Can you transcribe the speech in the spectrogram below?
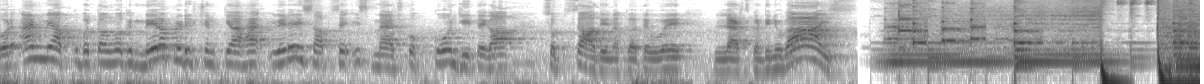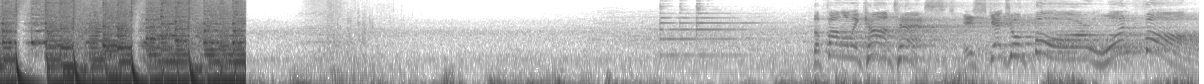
और एंड में आपको बताऊँगा कि मेरा प्रोडिक्शन क्या है। मेरे हिसाब से इस मैच को कौन जीतेगा, सब साधे न करते हुए let's continue guys The following contest is scheduled for one fall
